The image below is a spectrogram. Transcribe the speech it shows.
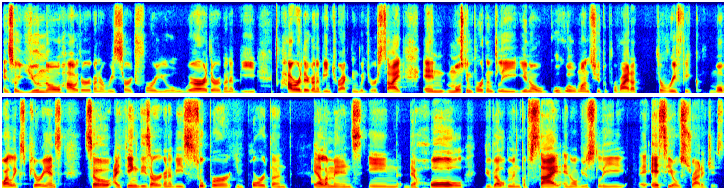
and so you know how they're going to research for you where they're going to be how are they going to be interacting with your site and most importantly you know google wants you to provide a terrific mobile experience so i think these are going to be super important elements in the whole development of site and obviously uh, SEO strategies.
